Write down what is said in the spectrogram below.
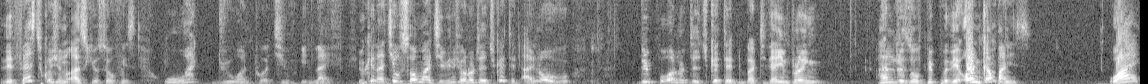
the first question to ask yourself is, what do you want to achieve in life? You can achieve so much even if you're not educated. I know people who are not educated, but they're employing hundreds of people. They own companies. Why?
